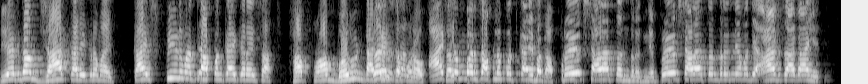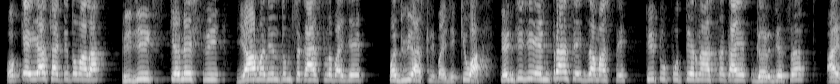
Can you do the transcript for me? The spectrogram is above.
एकदम झाक कार्यक्रम आहेत. काय स्पीडमध्ये आपण काय करायचा? हा फॉर्म भरून टाकायचा पुराव. आठ नंबरचं आपलं पद काय बघा? प्रयोगशाळा तंत्रज्ञ. प्रयोगशाळा तंत्रज्ञामध्ये आठ जागा आहेत. ओके यासाठी तुम्हाला फिजिक्स केमिस्ट्री यामधील तुमचं काय असलं पाहिजे? पदवी असली पाहिजे. किंवा त्यांची जी एंट्रन्स एक्झाम असते ती तू उत्तीर्ण असणं काय गरजेचं आहे.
